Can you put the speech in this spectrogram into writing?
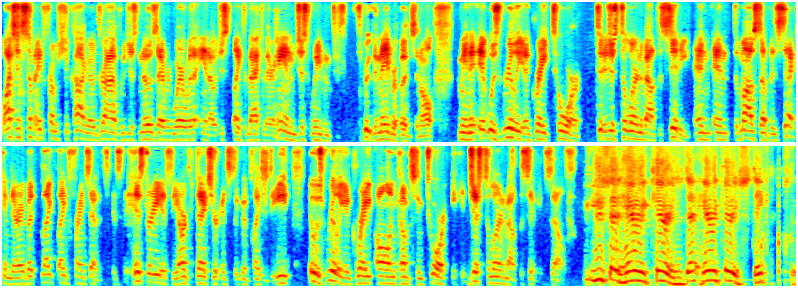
watching somebody from Chicago drive who just knows everywhere with it, you know, just like the back of their hand, just weaving th- through the neighborhoods and all. I mean, it, it was really a great tour to just to learn about the city, and and the mob stuff is secondary, but like like Frank said, it's it's the history, it's the architecture, it's the good places to eat. It was really a great all-encompassing tour just to learn about the city itself. You said Harry Caray. Is that Harry Caray's steakhouse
